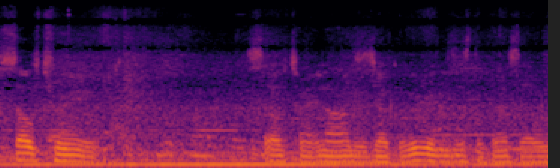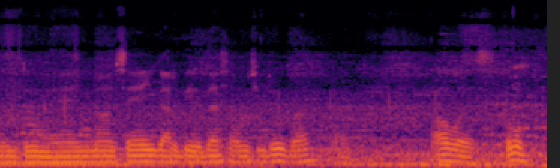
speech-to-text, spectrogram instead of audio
Self-trained. Self-trained. No, I'm just joking. We really just the best at what we do, man. You know what I'm saying? You gotta be the best at what you do, bro. Always. Come on.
